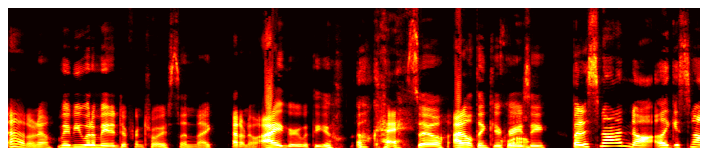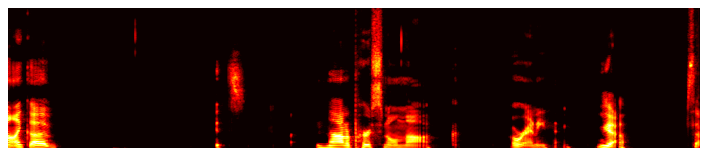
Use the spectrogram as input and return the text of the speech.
I don't know. Maybe you would have made a different choice, and I I don't know. I agree with you. Okay. So I don't think you're Cool. crazy. But it's not a not Like it's not like a. It's not a personal knock or anything. Yeah. So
